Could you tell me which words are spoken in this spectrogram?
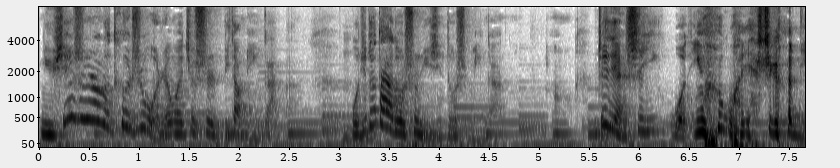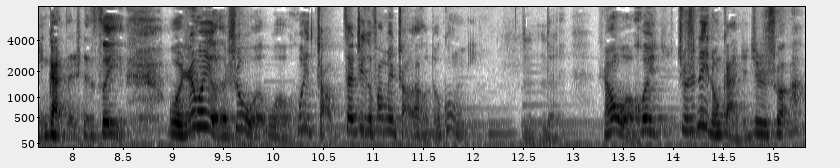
女性身上的特质，我认为就是比较敏感吧。我觉得大多数女性都是敏感的。嗯，这点是因我，因为我也是个很敏感的人，所以我认为有的时候我我会找在这个方面找到很多共鸣。嗯对，然后我会就是那种感觉，就是说啊，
